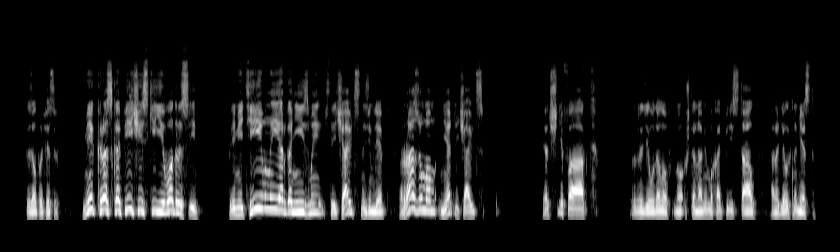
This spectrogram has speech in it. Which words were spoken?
сказал профессор. — Микроскопические водоросли, примитивные организмы встречаются на Земле, разумом не отличаются. — Это ж не факт, — возразил Удалов, но штанами махать перестал, а надел их на место.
